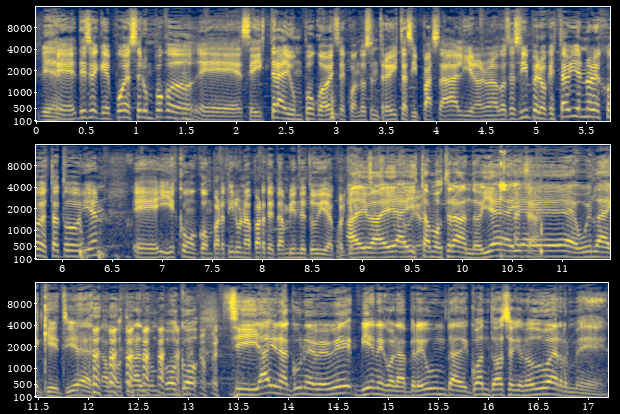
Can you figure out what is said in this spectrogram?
Bien. Eh, dice que puede ser un poco, eh, se distrae un poco a veces cuando hace entrevistas y pasa alguien o alguna cosa así, pero que está bien, no le jode, está todo bien eh, y es como compartir una parte también de tu vida. cualquier Ahí cosa va, ahí, está ahí bien. está mostrando. Yeah, yeah, yeah, yeah, we like it. Yeah, está mostrando un poco. Si hay una cuna de bebé, viene con la pregunta de cuánto hace que no duerme.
